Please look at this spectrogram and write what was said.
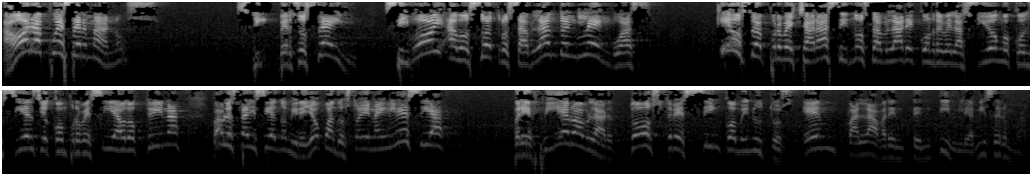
ahora pues hermanos, si, verso 6, si voy a vosotros hablando en lenguas, ¿Qué os aprovechará si no os hablare con revelación o con ciencia o con profecía o doctrina? Pablo está diciendo, mire, yo cuando estoy en la iglesia prefiero hablar dos, tres, cinco minutos en palabra entendible a mis hermanos.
